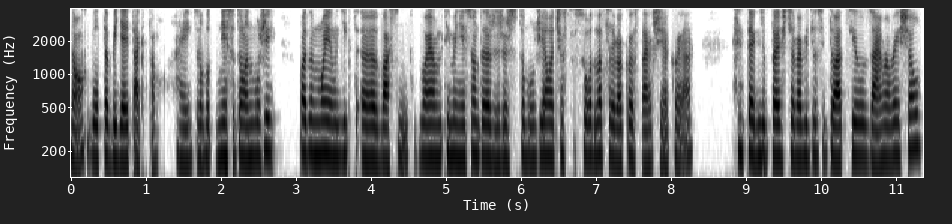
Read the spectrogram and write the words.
no, bude to byť aj takto. Hej, lebo nie sú to len muži, povedzme moje ľudí, uh, vlastne v mojom týme nie som teda, že, že sú to muži, ale často sú o 20 rokov starší ako ja. Takže to ešte robí tú situáciu zaujímavejšou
